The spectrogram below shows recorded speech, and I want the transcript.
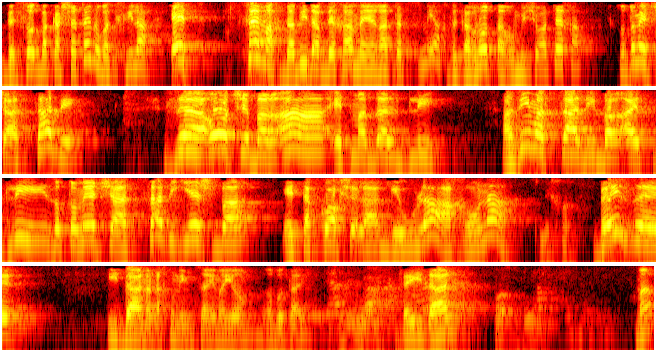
בסוד בקשתנו בתפילה, את צמח דוד עבדך מהרת תצמיח וקרנות תרום בשועתך. זאת אומרת שהצדי זה האות שבראה את מזל דלי. אז אם הצדי בראה את דלי, זאת אומרת שהצדי יש בה את הכוח של הגאולה האחרונה. סליחה. באיזה עידן אנחנו נמצאים היום, רבותיי? בעידן? מה?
